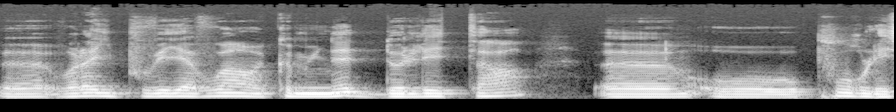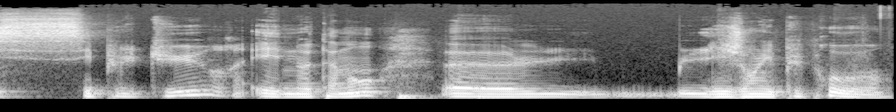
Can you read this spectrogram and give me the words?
voilà, il pouvait y avoir comme une aide de l'État euh, au, pour les sépultures et notamment euh, les gens les plus pauvres.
